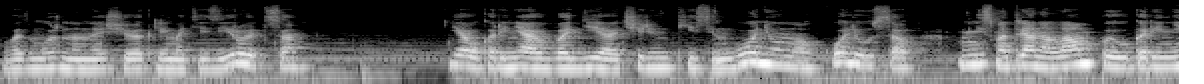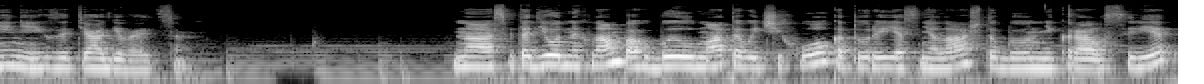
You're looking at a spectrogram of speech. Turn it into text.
Возможно, она еще и акклиматизируется. Я укореняю в воде черенки сингониума, колиусов. Несмотря на лампы, укоренение их затягивается. На светодиодных лампах был матовый чехол, который я сняла, чтобы он не крал свет,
